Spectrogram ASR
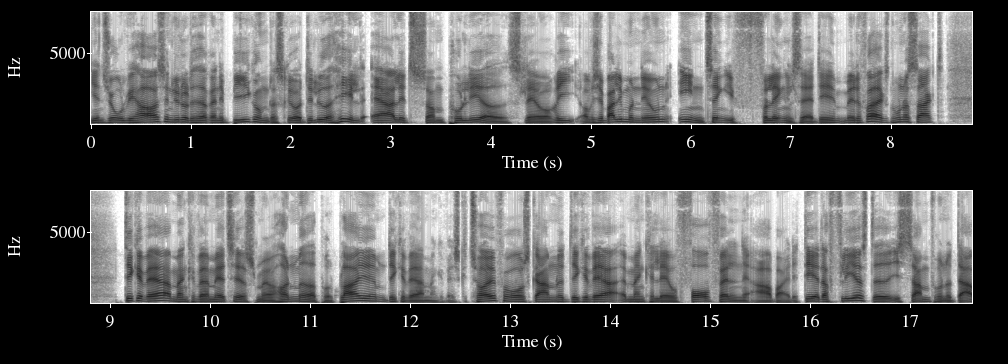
Jens Jol, vi har også en lytter, der hedder René Bigum, der skriver, at det lyder helt ærligt som poleret slaveri. Og hvis jeg bare lige må nævne en ting i forlængelse af det. Mette Frederiksen, hun har sagt, det kan være, at man kan være med til at smøre håndmadder på et plejehjem. Det kan være, at man kan vaske tøj for vores gamle. Det kan være, at man kan lave forfaldende arbejde. Det er der flere steder i samfundet, der er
